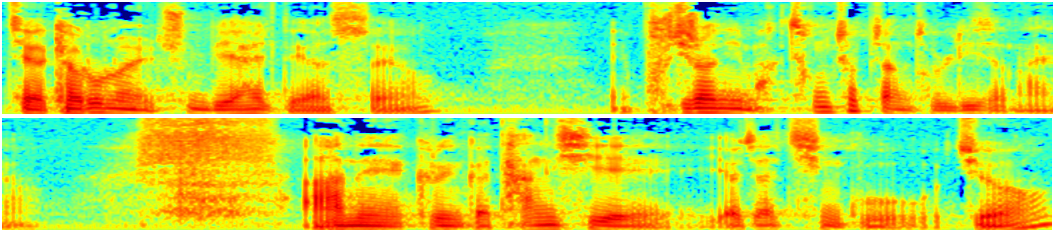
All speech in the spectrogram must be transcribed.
제가 결혼을 준비할 때였어요. 부지런히 막 청첩장 돌리잖아요. 아내, 그러니까 당시의 여자친구죠.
